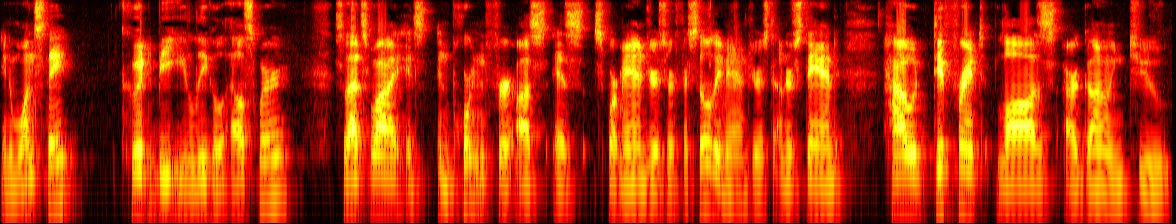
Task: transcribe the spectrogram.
in one state could be illegal elsewhere. So that's why it's important for us as sport managers or facility managers to understand how different laws are going to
